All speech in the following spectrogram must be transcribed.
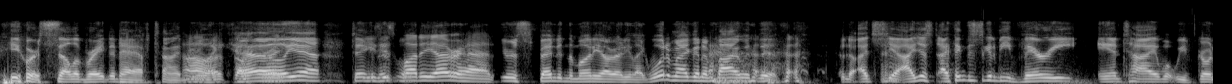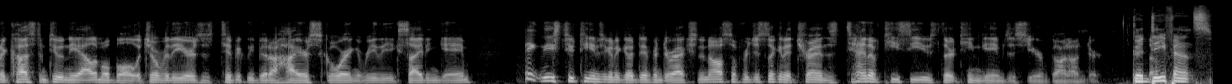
you were celebrating at halftime. You're oh, like, hell great. yeah, taking this money I ever had. You were spending the money already. Like, what am I going to buy with this? no, I just, yeah, I just I think this is going to be very anti what we've grown accustomed to in the Alamo Bowl, which over the years has typically been a higher scoring, a really exciting game. I think these two teams are going to go different direction, and also for just looking at trends, ten of TCU's thirteen games this year have gone under. Good so, defense.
